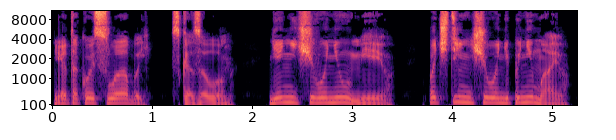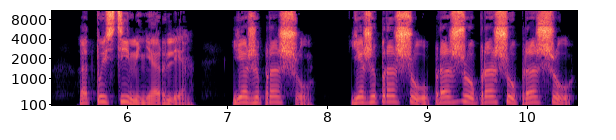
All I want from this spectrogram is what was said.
Я такой слабый, сказал он. Я ничего не умею, почти ничего не понимаю. Отпусти меня, Орлен. Я же прошу. Я же прошу, прошу, прошу, прошу.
